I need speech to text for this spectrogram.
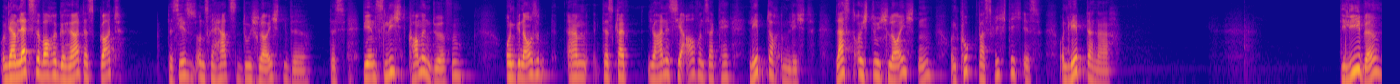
Und wir haben letzte Woche gehört, dass Gott, dass Jesus unsere Herzen durchleuchten will, dass wir ins Licht kommen dürfen. Und genauso, ähm, das greift Johannes hier auf und sagt, hey, lebt doch im Licht. Lasst euch durchleuchten und guckt, was richtig ist und lebt danach. Die Liebe,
